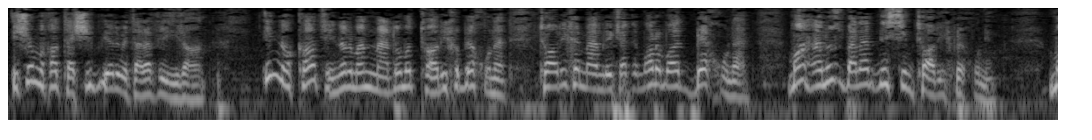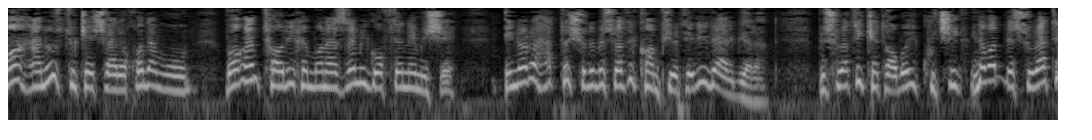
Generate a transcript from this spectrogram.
ایشون می‌خواد تشریف بیاره به طرف ایران. این نکات اینا رو من مردم رو تاریخ بخونن. تاریخ مملکت ما رو باید بخونن. ما هنوز بلد نیستیم تاریخ بخونیم. ما هنوز تو کشور خودمون واقعا تاریخ منظمی گفته نمیشه. اینا رو حتی شده به صورت کامپیوتری در بیارن. به صورت کتاب های کوچیک. اینا باید به صورت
